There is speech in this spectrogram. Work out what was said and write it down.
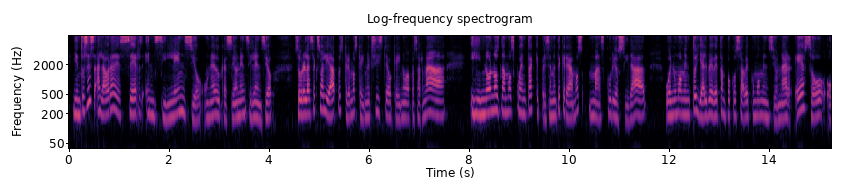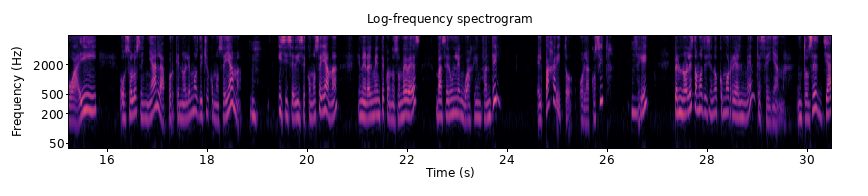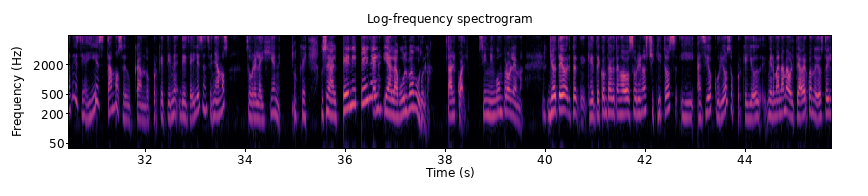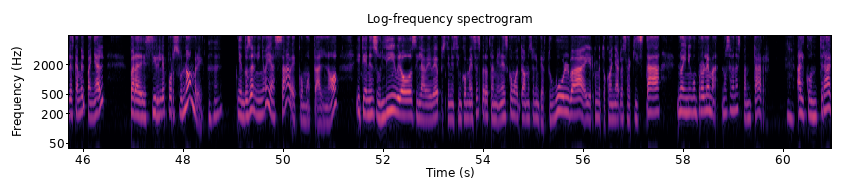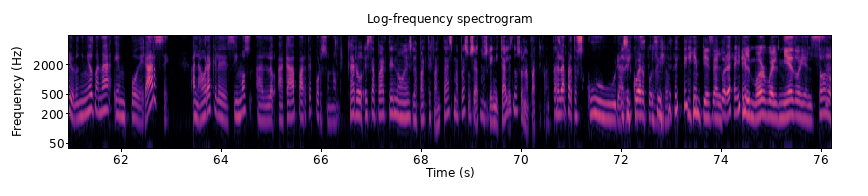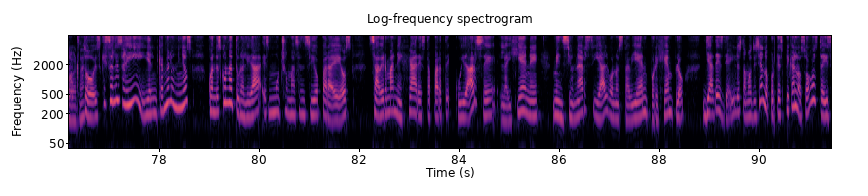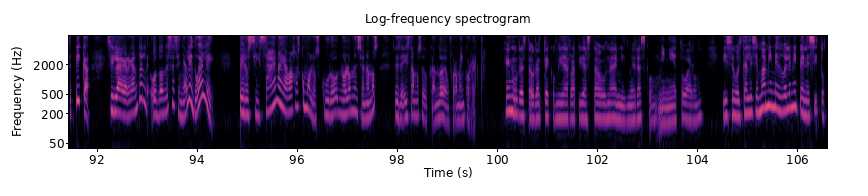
Y entonces a la hora de ser en silencio, una educación en silencio sobre la sexualidad, pues creemos que ahí no existe o que ahí no va a pasar nada y no nos damos cuenta que precisamente creamos más curiosidad o en un momento ya el bebé tampoco sabe cómo mencionar eso o ahí o solo señala porque no le hemos dicho cómo se llama. Mm. Y si se dice cómo se llama, generalmente cuando son bebés va a ser un lenguaje infantil, el pajarito o la cosita, ¿sí? pero no le estamos diciendo cómo realmente se llama. Entonces ya desde ahí estamos educando, porque tiene, desde ahí les enseñamos sobre la higiene. Ok, o sea, al pene, pene, y a la vulva, vulva. Tal cual, sin ningún problema. Yo te, te, que te he contado que tengo dos sobrinos chiquitos y ha sido curioso porque yo, mi hermana me voltea a ver cuando yo estoy y les cambio el pañal para decirle por su nombre. Y entonces el niño ya sabe como tal, ¿no? y tienen sus libros y la bebé pues tiene cinco meses, pero también es como te vamos a limpiar tu vulva, ayer que me tocó bañarlas aquí está, no hay ningún problema, no se van a espantar. Mm. Al contrario, los niños van a empoderarse a la hora que le decimos a, cada parte por su nombre. Claro, esta parte no es la parte fantasma, pues, o sea, tus mm. genitales no son la parte fantasma. No es la parte oscura del cuerpo, sí. Empieza el, el, morbo, el miedo y el todo, ¿verdad? es que solo es ahí. Y en cambio los niños, cuando es con naturalidad, es mucho más sencillo para ellos saber manejar esta parte, cuidarse, la higiene, mencionar si algo no está bien, por ejemplo, ya desde ahí lo estamos diciendo, porque es pican los ojos, te dice pica. Si la garganta o donde se señala y duele. Pero si saben ahí abajo es como lo oscuro, no lo mencionamos, desde ahí estamos educando de forma incorrecta. En un restaurante de comida rápida estaba una de mis nueras con mi nieto varón y se voltea y le dice, mami, me duele mi penecito.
